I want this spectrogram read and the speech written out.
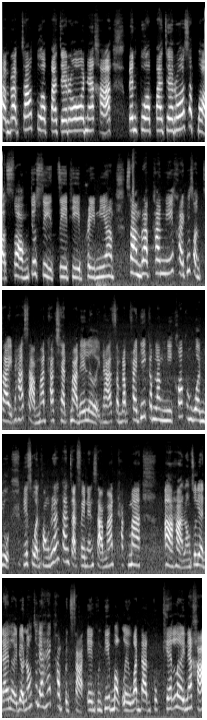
สำหรับเจ้าตัวปาเจโร่นะคะ เป็นตัวปาเจโร่สปอร์ต 2.4 GT Premium สำหรับคันนี้ใครที่สนใจนะคะสามารถทักแชทมาได้เลยนะคะสำหรับใครที่กำลังมีข้อกังวลอยู่ ในส่วนของเรื่องการจัดไฟแนนซ์สามารถทักมาอ่าหาน้องจูเลียได้เลย เดี๋ยวน้องจูเลียให้คำปรึกษาเองคุณพี่บอกเลยว่าดันทุกเคสเลยนะคะ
